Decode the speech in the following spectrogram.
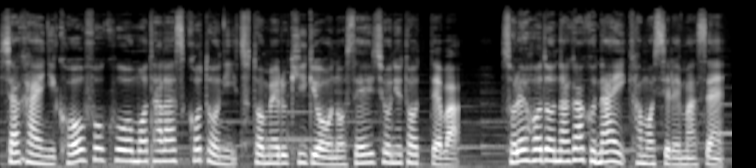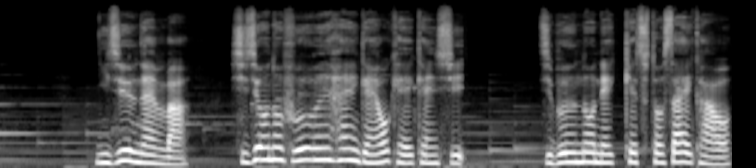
社会に幸福をもたらすことに努める企業の成長にとっては、それほど長くないかもしれません。20年は市場の風雲変幻を経験し、自分の熱血と才華を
